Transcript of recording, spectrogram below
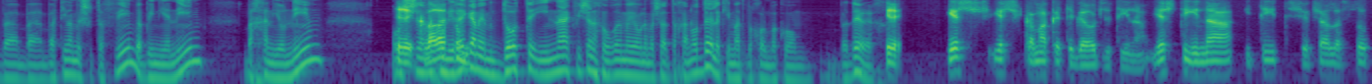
בבתים המשותפים, בבניינים? בחניונים, או תראה, שאנחנו נראה גם עמדות טעינה, כפי שאנחנו רואים היום למשל תחנות דלק כמעט בכל מקום, בדרך. תראה, יש, יש כמה קטגוריות לטעינה. יש טעינה איטית שאפשר לעשות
